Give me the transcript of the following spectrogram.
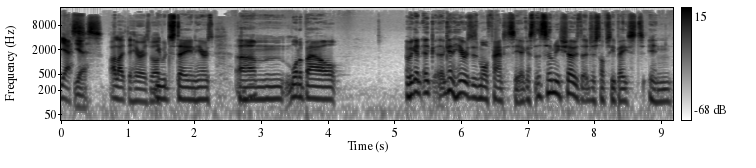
Yes. Yes. I like the Heroes well. you would stay in Heroes. Um, what about? I mean, again, again, Heroes is more fantasy. I guess there's so many shows that are just obviously based in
